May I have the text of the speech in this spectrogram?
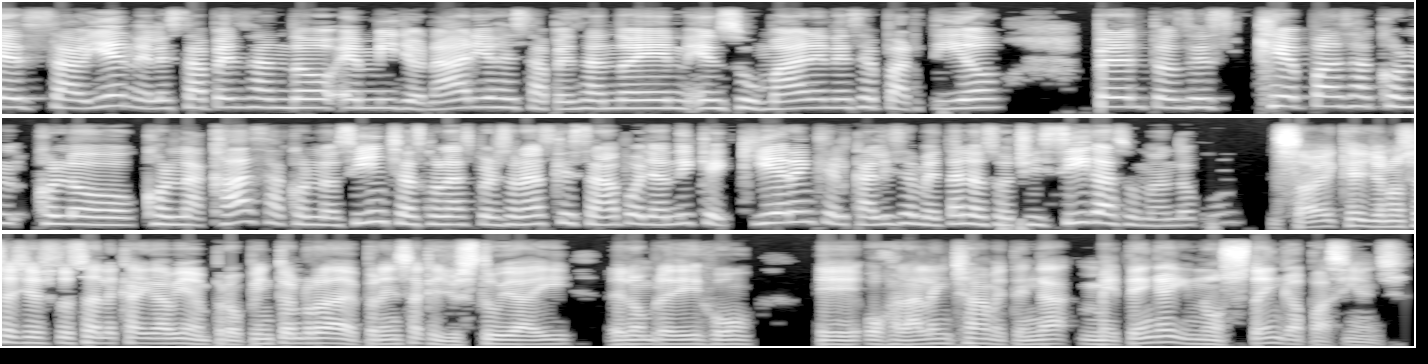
está bien, él está pensando en millonarios, está pensando en, en sumar en ese partido, pero entonces, ¿qué pasa con, con, lo, con la casa, con los hinchas, con las personas que están apoyando y que quieren que el Cali se meta en los ocho y siga sumando puntos? ¿Sabe que Yo no sé si esto a usted le caiga bien, pero Pinto en rueda de prensa que yo estuve ahí, el hombre dijo, eh, ojalá la hinchada me tenga, me tenga y nos tenga paciencia.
